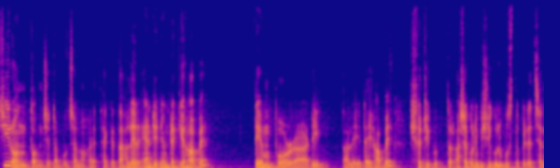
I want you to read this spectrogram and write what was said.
চিরন্তন যেটা বোঝানো হয়ে থাকে। তাহলে এর অ্যান্টোনিয়ামটা কী হবে? টেম্পোরারি তাহলে এটাই হবে সঠিক উত্তর। আশা করি বিষয়গুলো বুঝতে পেরেছেন।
